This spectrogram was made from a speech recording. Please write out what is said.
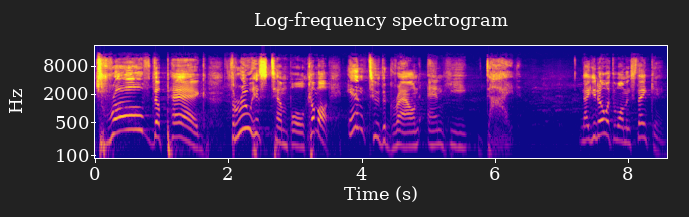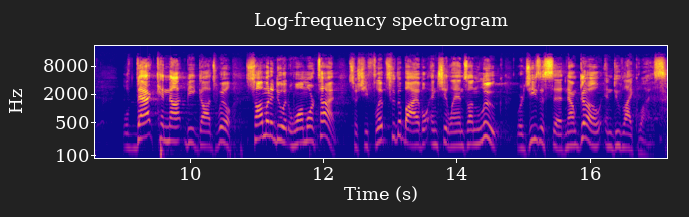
drove the peg through his temple, come on, into the ground, and he died. Now, you know what the woman's thinking. Well, that cannot be God's will. So I'm going to do it one more time. So she flips through the Bible and she lands on Luke, where Jesus said, Now go and do likewise.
